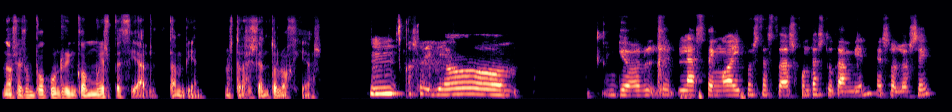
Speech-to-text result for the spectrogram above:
no sé, es un poco un rincón muy especial también, nuestras antologías. Mm, o sea, yo, yo las tengo ahí puestas todas juntas, tú también, eso lo sé.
